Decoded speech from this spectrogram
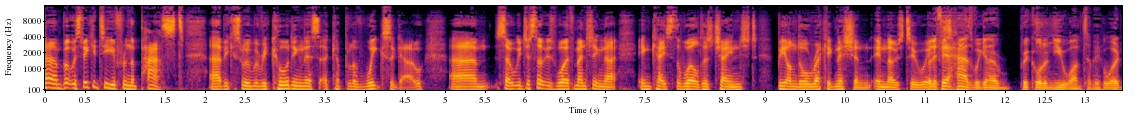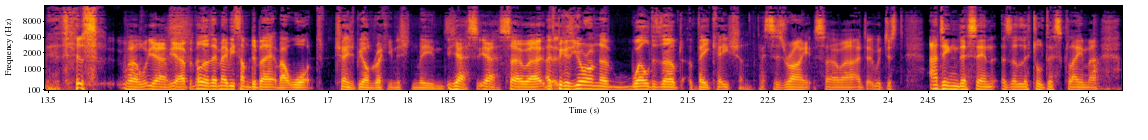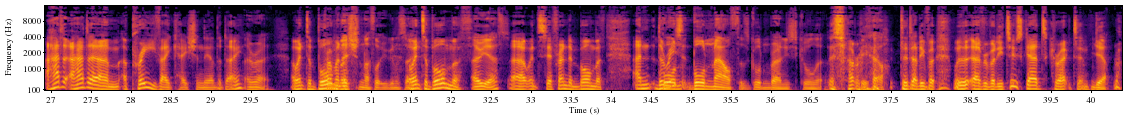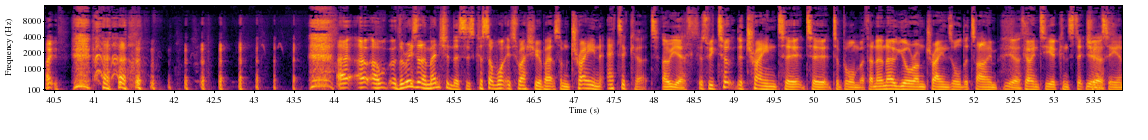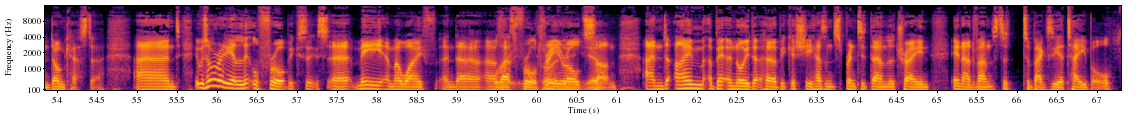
Um, but we're speaking to you from the past uh, because we were recording this a couple of weeks ago. Um, so we just thought it was worth mentioning that in case the world has changed beyond all recognition in those two weeks. But if it has, we're going to record a new one so people won't hear this. well, yeah, yeah, but Although there may be some debate about what change beyond recognition means. yes, yeah. So uh, That's because you're on a well-deserved vacation. This is right. So uh, we're just adding this in as a little disclaimer. I had I had um, a pre-vacation the other day. Oh, right. I went to Bournemouth. Premonition, I thought you were going to say. I went to Bournemouth. oh, yes. Uh, I went to see a friend in Bournemouth, and the reason born mouth, as Gordon Brown used to call it. Sorry. Yeah. Did anybody, was everybody too scared to correct him? Yeah. Right. Uh, uh, uh, the reason I mentioned this is because I wanted to ask you about some train etiquette. Oh, yes. Because we took the train to, to, to Bournemouth, and I know you're on trains all the time, Yes. going to your constituency Yes. in Doncaster. And it was already a little fraught because it's uh, me and my wife and uh, our Well, fraught three year old yeah. son. And I'm a bit annoyed at her because she hasn't sprinted down the train in advance to, to Bagsy a table.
